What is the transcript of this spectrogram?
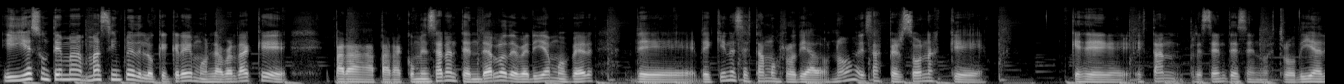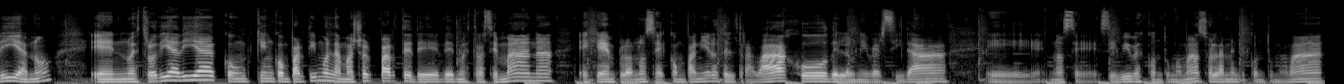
Y es un tema más simple de lo que creemos. La verdad que para, para comenzar a entenderlo deberíamos ver de, de quiénes estamos rodeados, ¿no? Esas personas que, que están presentes en nuestro día a día, ¿no? En nuestro día a día con quien compartimos la mayor parte de, nuestra semana, ejemplo, no sé, compañeros del trabajo, de la universidad, eh, no sé, si vives con tu mamá, solamente con tu mamá,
